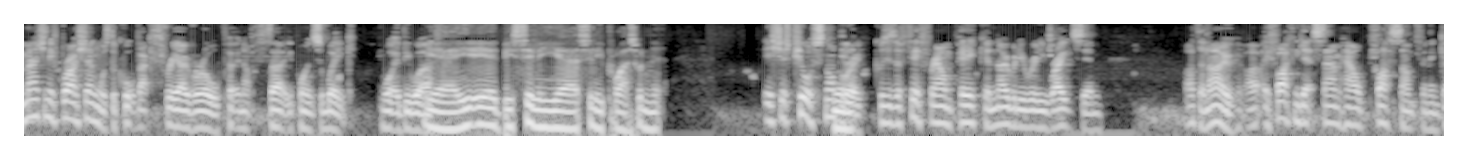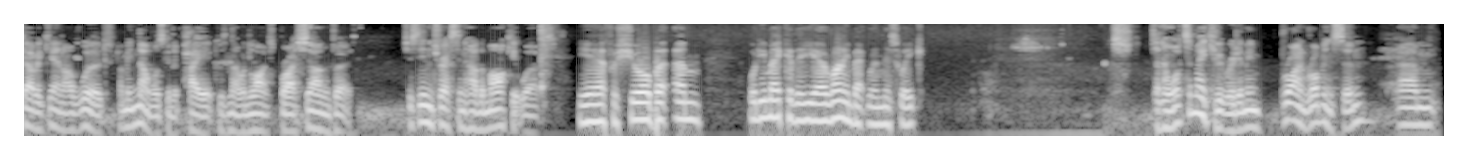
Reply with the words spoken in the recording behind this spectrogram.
Imagine if Bryce Young was the quarterback three overall, putting up thirty points a week what it'd be worth. Yeah, it'd be silly, uh, silly price, wouldn't it? It's just pure snobbery because yeah. he's a fifth round pick and nobody really rates him. I don't know. If I can get Sam Howell plus something and go again, I would. I mean, no one's going to pay it because no one likes Bryce Young, but just interesting how the market works. Yeah, for sure. But um, what do you make of the uh, running back room this week? Don't know what to make of it really. I mean, Brian Robinson. Um,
